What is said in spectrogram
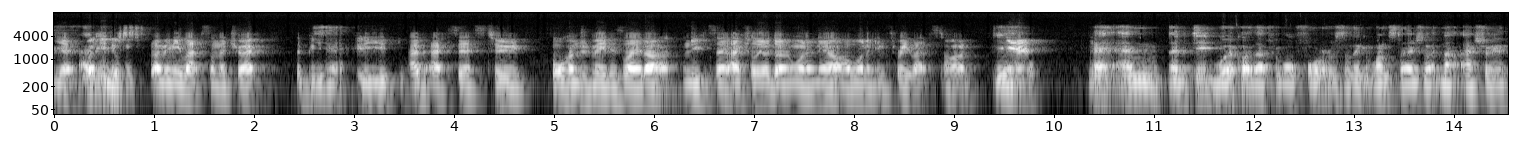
yeah, I when you're doing so many laps on the track, the beauty yeah. is you have access to 400 meters later, and you can say, actually, I don't want it now. I want it in three laps time. Yeah. yeah. And, and it did work like that for all four of us. I think at one stage, like, no, nah, actually,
